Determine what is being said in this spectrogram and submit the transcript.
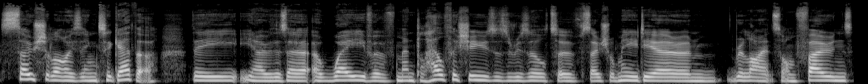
socialising together. The, you know, there's a, a wave of mental health issues as a result of social media and reliance on phones.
